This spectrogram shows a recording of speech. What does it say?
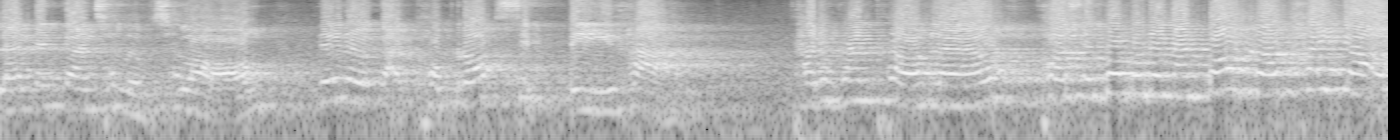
และเป็นการเฉลิมฉลองเนื่องในโอกาสครบรอบ 10 ปีค่ะ ถ้าทุกท่านพร้อมแล้ว ขอเสียงปรบมือดังๆต้อนรับให้กับ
